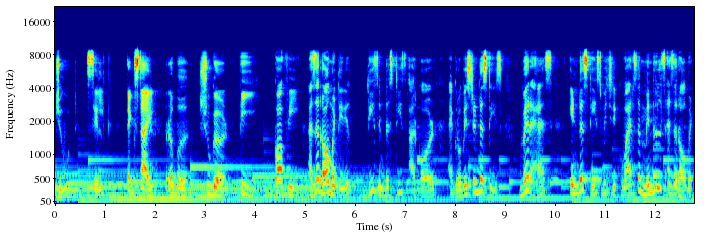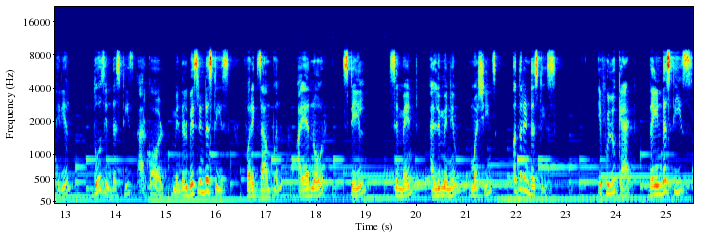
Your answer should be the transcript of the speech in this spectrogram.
jute silk textile rubber sugar tea coffee. As a raw material these industries are called agro based industries. Whereas industries which requires the minerals as a raw material those industries are called mineral based industries. For example iron ore steel cement aluminum machines other industries. If we look at the industries,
